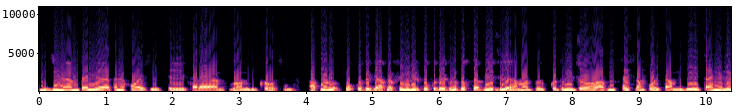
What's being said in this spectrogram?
জি না আমি তাই নিয়ে এখানে খোয়াইছি তারা গ্রহণযোগ্য হচ্ছে না আপনার পক্ষ থেকে আপনার ফ্যামিলির পক্ষ থেকে কোনো প্রস্তাব দিয়েছিলেন? আমার পক্ষ থেকে তো আপনি চাইছিলাম কইতাম যে তাই নিলে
